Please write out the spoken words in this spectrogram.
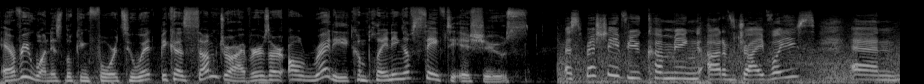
everyone is looking forward to it because some drivers are already complaining of safety issues. especially if you're coming out of driveways and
